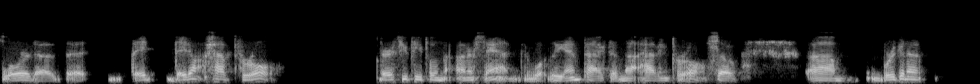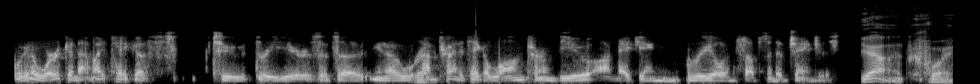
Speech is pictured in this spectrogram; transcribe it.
Florida that they they don't have parole. Very few people understand what the impact of not having parole. So um, we're gonna we're gonna work, and that might take us two three years. It's a you know right. I'm trying to take a long term view on making real and substantive changes. Yeah, boy,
